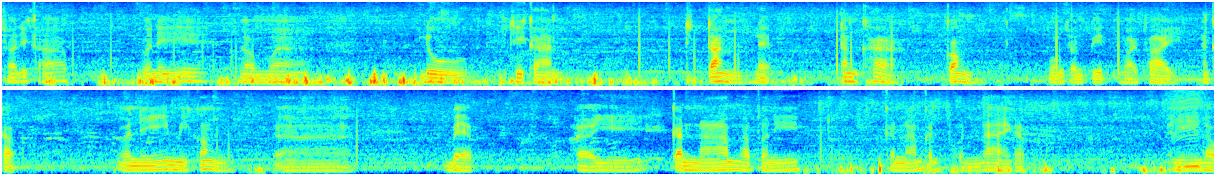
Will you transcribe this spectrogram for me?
สวัสดีครับ วันนี้เรามาดูวิธีการตั้งและตั้งค่ากล้องวงจรปิด Wi-Fi นะครับ วันนี้มีกล้องอแบบไอ้กันน้ำครับตัวนี้กันน้ำกันฝนได้ครับ อันนี้เรา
